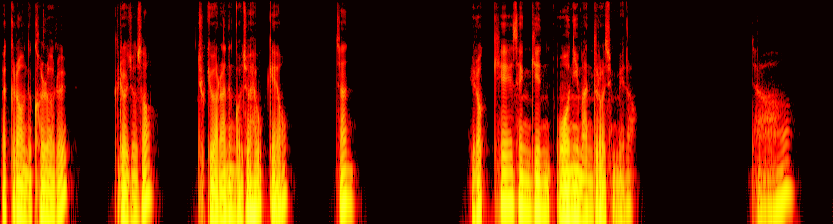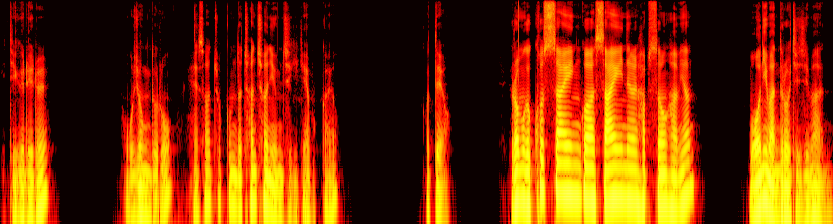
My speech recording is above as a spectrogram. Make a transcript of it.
background 컬러를 그려줘서 초기화를 하는 거죠 해볼게요 짠! 이렇게 생긴 원이 만들어집니다 자, degree를 5 정도로 해서 조금 더 천천히 움직이게 해볼까요? 어때요? 여러분과 코사인과 사인을 합성하면 원이 만들어지지만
